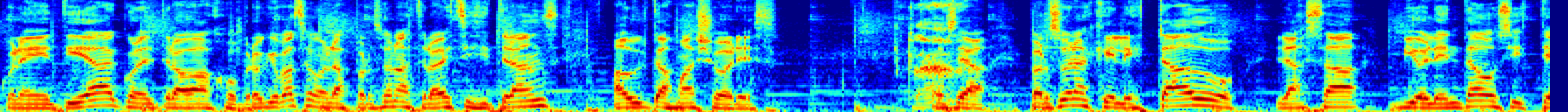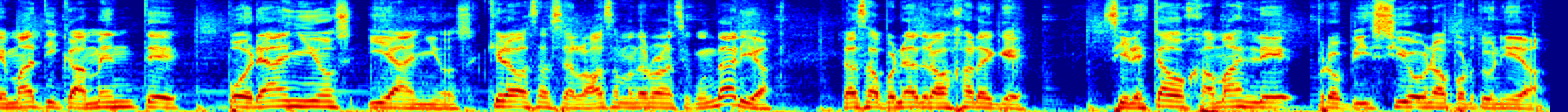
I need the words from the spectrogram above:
con la identidad, con el trabajo. Pero ¿qué pasa con las personas travestis y trans adultas mayores? Claro. O sea, personas que el Estado las ha violentado sistemáticamente por años y años. ¿Qué la vas a hacer? ¿La vas a mandar a una secundaria? ¿La vas a poner a trabajar de qué? Si el Estado jamás le propició una oportunidad.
